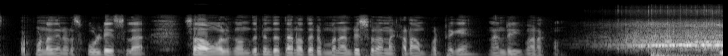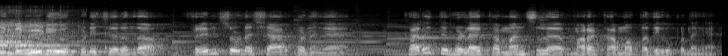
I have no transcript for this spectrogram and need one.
சப்போர்ட் பண்ணது என்னோட ஸ்கூல் டேஸில் ஸோ அவங்களுக்கு வந்துட்டு இந்த தருணத்தை ரொம்ப நன்றி சொல்ல நான் கடமைப்பட்டிருக்கேன். நன்றி வணக்கம். இந்த வீடியோ பிடிச்சிருந்தா ஃப்ரெண்ட்ஸோட ஷேர் பண்ணுங்கள் கருத்துக்களை கமெண்ட்ஸில் மறக்காமல் பதிவு பண்ணுங்கள்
